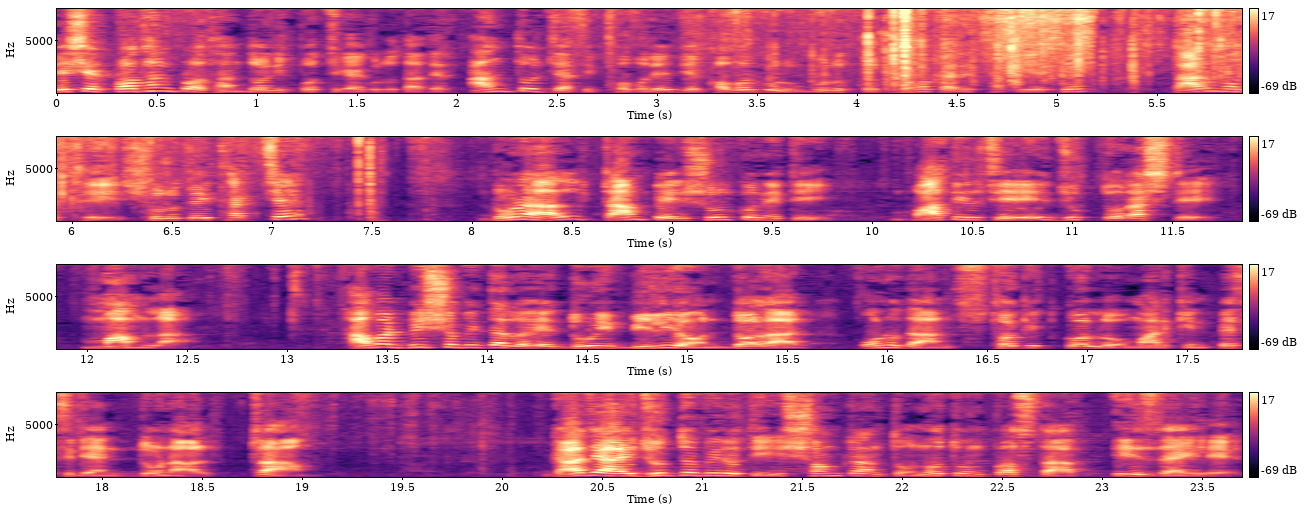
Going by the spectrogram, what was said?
দেশের প্রধান প্রধান দৈনিক পত্রিকাগুলো তাদের আন্তর্জাতিক খবরে যে খবরগুলো গুরুত্ব সহকারে ছাপিয়েছে, তার মধ্যে শুরুতেই থাকছে, ডোনাল্ড ট্রাম্পের শুল্ক নীতি বাতিল চেয়ে যুক্তরাষ্ট্রে মামলা। হার্ভার্ড বিশ্ববিদ্যালয়ে দুই বিলিয়ন ডলার অনুদান স্থগিত করল মার্কিন প্রেসিডেন্ট ডোনাল্ড ট্রাম্প। গাজায় যুদ্ধবিরতি সংক্রান্ত নতুন প্রস্তাব ইসরায়েলের।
